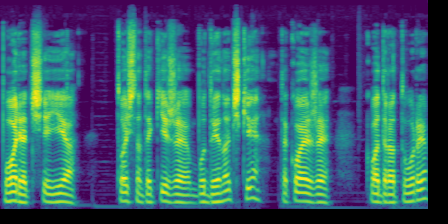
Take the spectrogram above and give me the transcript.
Поряд ще є точно такі же будиночки, такої же квадратури.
